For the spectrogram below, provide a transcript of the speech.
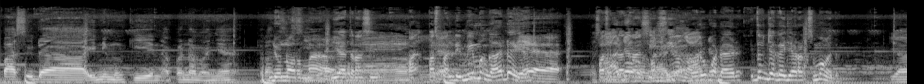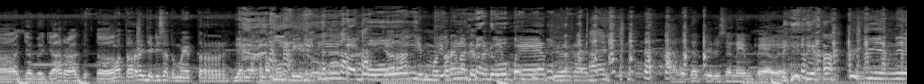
Pas udah ini mungkin apa namanya? New normal. Iya transisi. Pa- pas pandemi emang nggak ada ya. Iya. Pas Ada, ada pas transisi nggak baru ada. pada itu jaga jarak semua tuh? ya jaga jarak gitu Motornya jadi satu meter biar nggak kena covid. Enggak dong. Jarakin motornya nggak Enggak dempet-dempet ya kan. Takutnya virusnya nempel ya. Gini.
